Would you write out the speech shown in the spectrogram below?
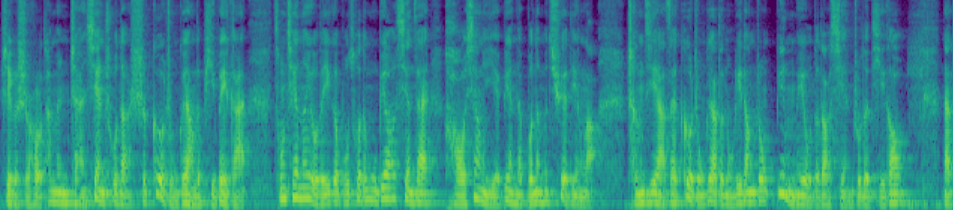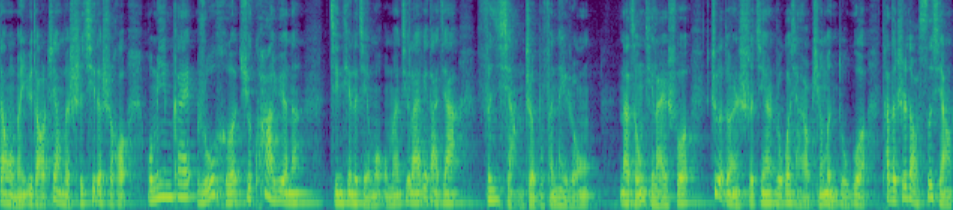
这个时候，他们展现出的是各种各样的疲惫感。从前能有的一个不错的目标，现在好像也变得不那么确定了。成绩啊，在各种各样的努力当中，并没有得到显著的提高。那当我们遇到这样的时期的时候，我们应该如何去跨越呢？今天的节目，我们就来为大家分享这部分内容。那总体来说，这段时间如果想要平稳度过，他的指导思想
